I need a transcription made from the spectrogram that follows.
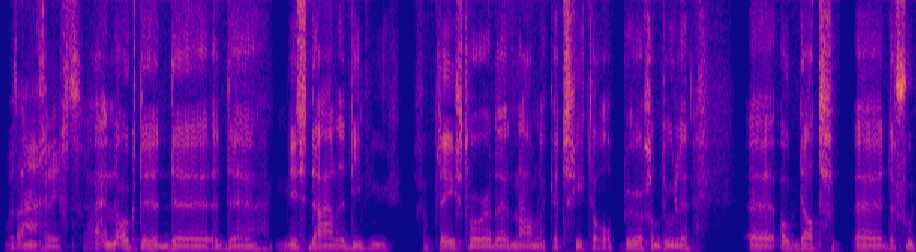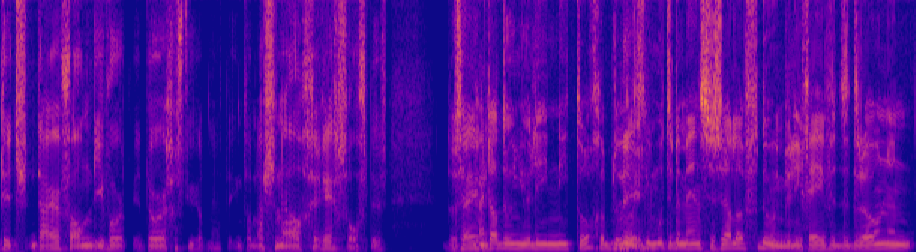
wordt aangericht. Ja, en ook de, de, de misdaden die nu gepleegd worden, namelijk het schieten op burgerdoelen. eh, ook dat, eh, de footage daarvan, die wordt weer doorgestuurd naar het internationaal gerechtshof. Dus er zijn. Maar dat doen jullie niet, toch? Ik bedoel, Nee. dat moeten de mensen zelf doen. Jullie geven de drone een...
